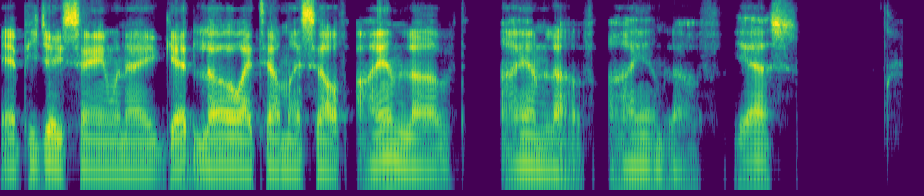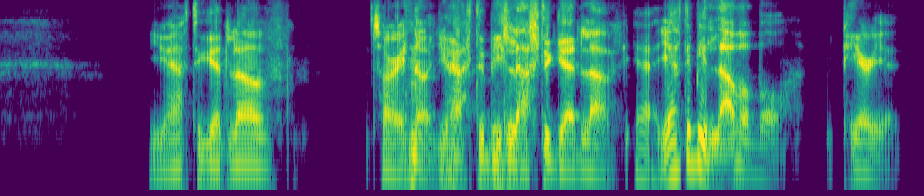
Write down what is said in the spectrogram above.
Yeah, PJ saying when I get low, I tell myself, I am loved. I am love. I am love. Yes. You have to get love. Sorry, no, you have to be loved to get love. Yeah, you have to be lovable, period.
